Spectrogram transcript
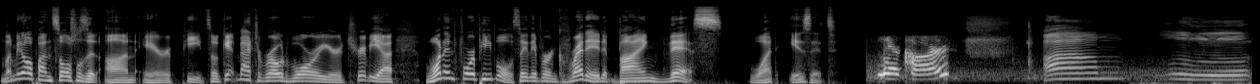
Let me know up on socials at On Air Pete. So, getting back to Road Warrior trivia, one in four people say they've regretted buying this. What is it? Their car? Um,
